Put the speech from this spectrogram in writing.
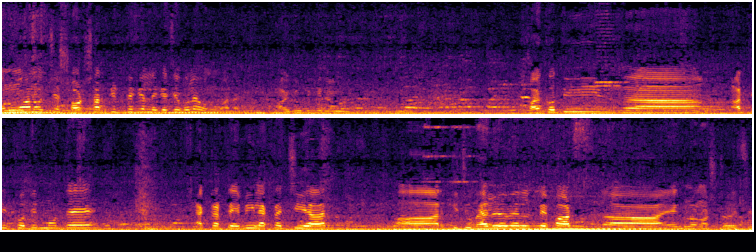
অনুমান হচ্ছে শর্ট সার্কিট থেকে লেগেছে বলে অনুমান আছে। ক্ষয়ক্ষতি আর্থিক ক্ষতির মধ্যে একটা টেবিল একটা চেয়ার আর কিছু ভ্যালুয়েবল পেপার এগুলো নষ্ট হয়েছে।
